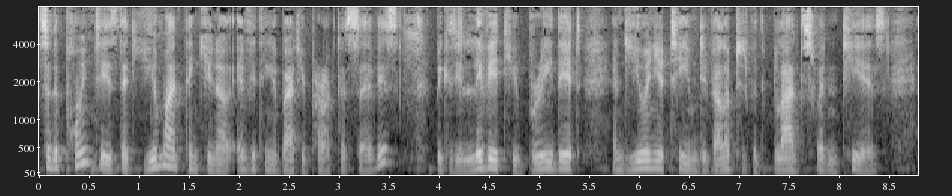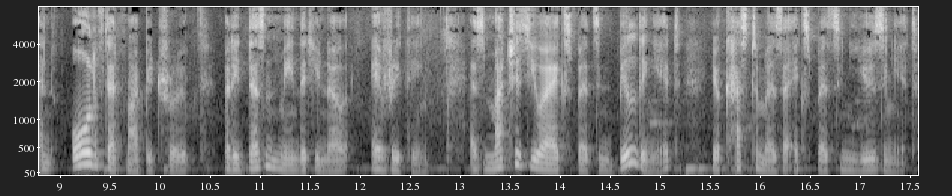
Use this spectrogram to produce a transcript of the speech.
So the point is that you might think you know everything about your product or service because you live it, you breathe it, and you and your team developed it with blood, sweat, and tears. And all of that might be true, but it doesn't mean that you know everything. As much as you are experts in building it, your customers are experts in using it.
